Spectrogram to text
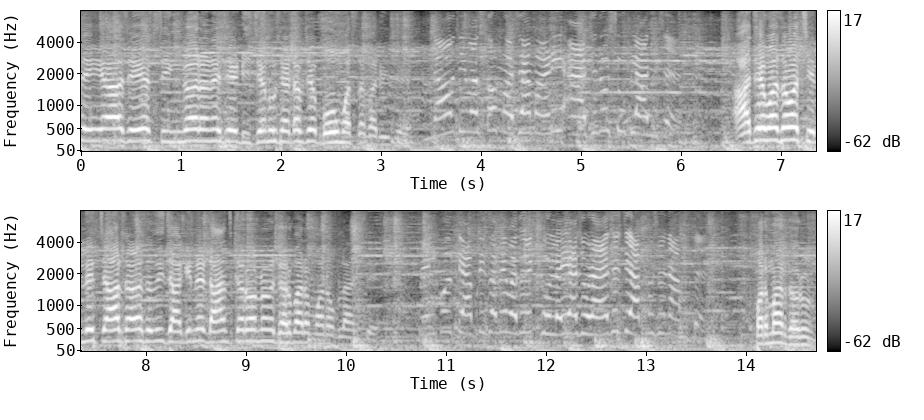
છે અહીંયા જે સિંગર અને જે ડીજેનું સેટઅપ છે બહુ મસ્ત કર્યું છે. નવ દિવસ તો મજા માણી. આજનું શું પ્લાન છે? આજે બસ હવે છેલ્લે ચાર સાડા સુધી જાગીને ડાન્સ કરવાનો અને ગરબા રમવાનો પ્લાન છે. બિલકુલ તે આપણી સાથે વધુ એક ખોલૈયા જોડાયા છે. જે આપનું શું નામ છે? પરમાર ધરુણ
